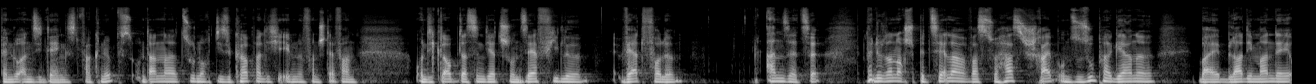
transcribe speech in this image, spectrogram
wenn du an sie denkst, verknüpfst und dann dazu noch diese körperliche Ebene von Stefan. Und ich glaube, das sind jetzt schon sehr viele wertvolle Ansätze. Wenn du dann noch spezieller was zu hast, schreib uns super gerne bei Bloody Monday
